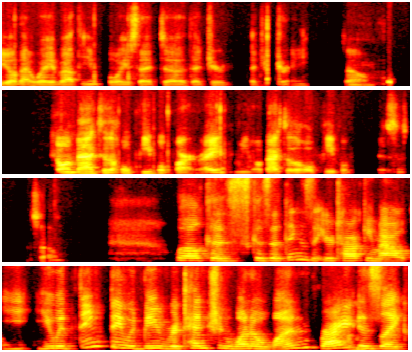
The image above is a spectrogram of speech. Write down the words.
feel that way about the employees that uh, that you're that you're training. So going back to the whole people part, right? You go back to the whole people business. So well, because because the things that you're talking about, y- you would think they would be retention 101, right? Mm-hmm. Is like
